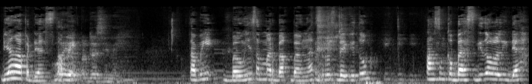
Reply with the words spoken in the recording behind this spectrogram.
dia nggak pedas Oh tapi ya pedas ini. tapi baunya semerbak banget terus udah gitu langsung kebas gitu loh lidah.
